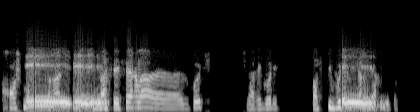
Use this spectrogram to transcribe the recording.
franchement, et- ce qu'il m'a fait faire là, euh, le coach, tu vas rigoler. Parce qu'il voulait me Et- faire faire. plutôt.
